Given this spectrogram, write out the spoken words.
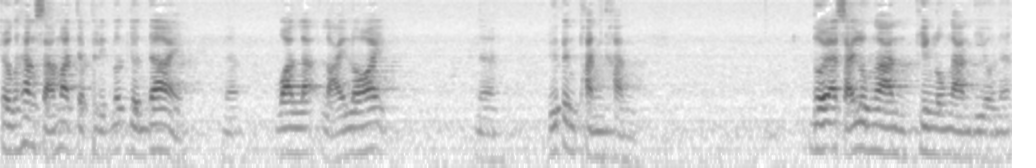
จนกระทั่งสามารถจะผลิตรถยนต์ได้นะวันละหลายร้อยนะหรือเป็นพันคัน โดยอาศัยโรงงานเพียงโรงงานเดียวนะ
